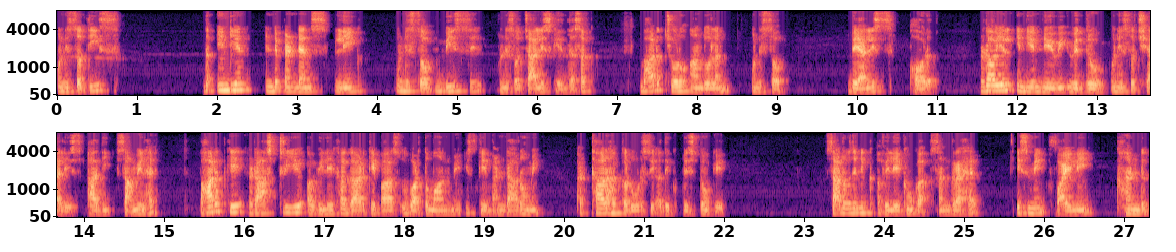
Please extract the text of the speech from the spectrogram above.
1930 the Indian independence league 1920 से 1940 के दशक, भारत छोड़ो आंदोलन 1942 और रॉयल इंडियन नेवी विद्रोह 1946 आदि शामिल है। भारत के राष्ट्रीय अभिलेखागार के पास वर्तमान में इसके भंडारों में 18 करोड़ से अधिक पृष्ठों के सार्वजनिक अभिलेखों का संग्रह है। इसमें फाइलें खंड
